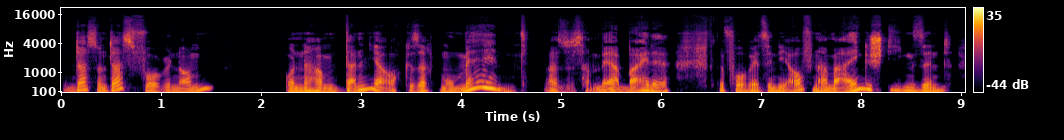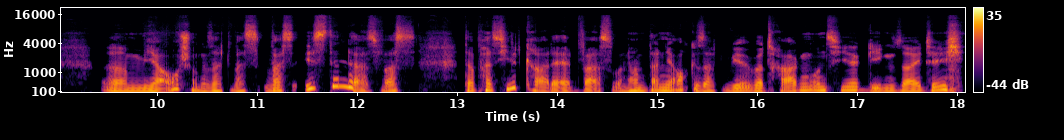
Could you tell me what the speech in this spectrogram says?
das und das vorgenommen und haben dann ja auch gesagt, Moment, also das haben wir ja beide, bevor wir jetzt in die Aufnahme eingestiegen sind, ähm, ja auch schon gesagt, was, was ist denn das? Was, da passiert gerade etwas und haben dann ja auch gesagt, wir übertragen uns hier gegenseitig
